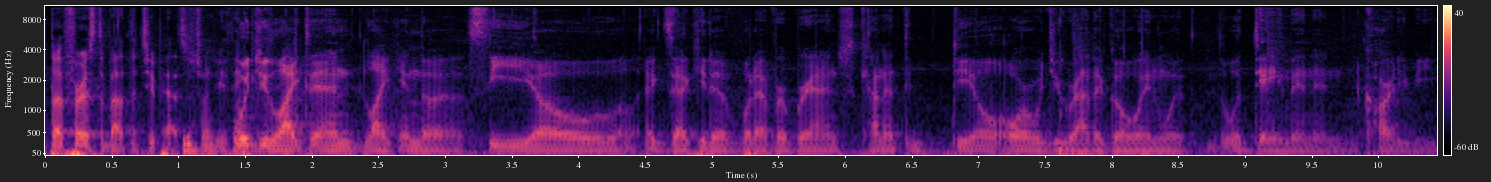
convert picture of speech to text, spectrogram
But first, about the two paths, which one do you think? Would you like to end like in the CEO, executive, whatever branch kind of deal, or would you rather go in with with Damon and Cardi B?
